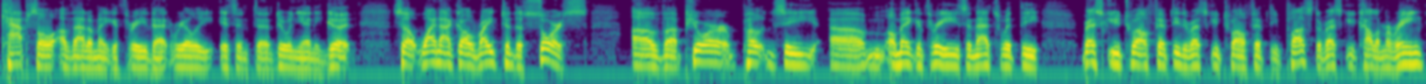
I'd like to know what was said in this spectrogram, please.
capsule of that omega 3 that really isn't uh, doing you any good. So why not go right to the source of uh, pure potency um, omega 3s, and that's with the Rescue 1250, the Rescue 1250 Plus, the Rescue Calamarine.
